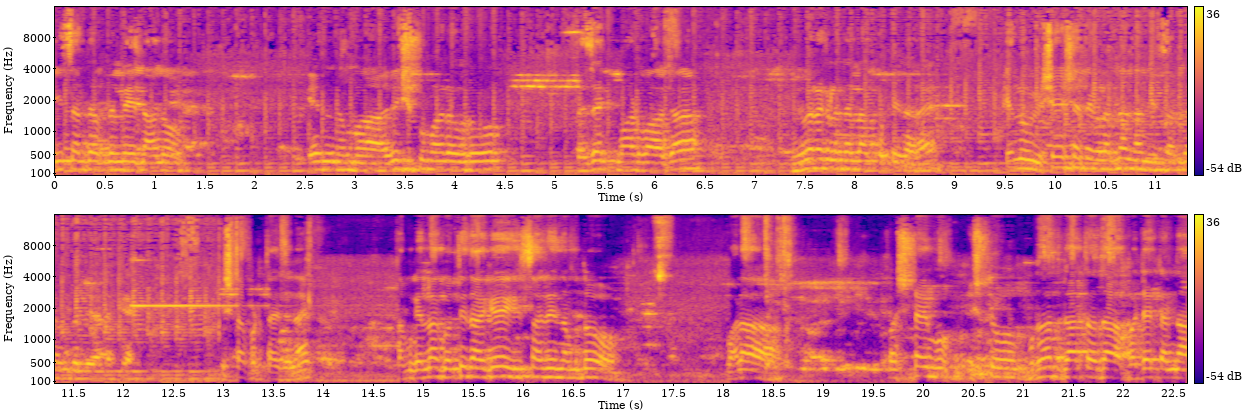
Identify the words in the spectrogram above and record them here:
ಈ ಸಂದರ್ಭದಲ್ಲಿ ನಾನು ಏನು ನಮ್ಮ ಹರೀಶ್ ಕುಮಾರ್ ಅವರು ಪ್ರೆಸೆಂಟ್ ಮಾಡುವಾಗ ವಿವರಗಳನ್ನೆಲ್ಲ ಕೊಟ್ಟಿದ್ದಾರೆ. ಕೆಲವು ವಿಶೇಷತೆಗಳನ್ನು ನಾನು ಈ ಸಂದರ್ಭದಲ್ಲಿ ಹೇಳೋಕ್ಕೆ ಇಷ್ಟಪಡ್ತಾ ಇದ್ದೇನೆ. ತಮಗೆಲ್ಲ ಗೊತ್ತಿದ್ದಾಗೆ ಈ ಸಾರಿ ನಮ್ಮದು ಭಾಳ ಫಸ್ಟ್ ಟೈಮು ಇಷ್ಟು ಬೃಹತ್ ಗಾತ್ರದ ಬಜೆಟನ್ನು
